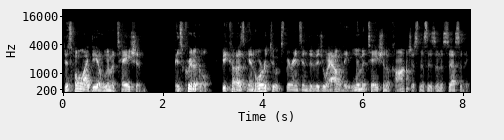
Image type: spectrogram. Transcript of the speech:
This whole idea of limitation is critical because in order to experience individuality, limitation of consciousness is a necessity.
